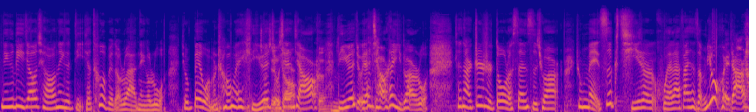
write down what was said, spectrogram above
那个立交桥那个底下特别的乱，那个路就被我们称为里约九九仙仙桥 里约九仙桥的一段路，在那儿真是兜了三四圈儿，就每次骑着回来，发现怎么又回这儿了，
